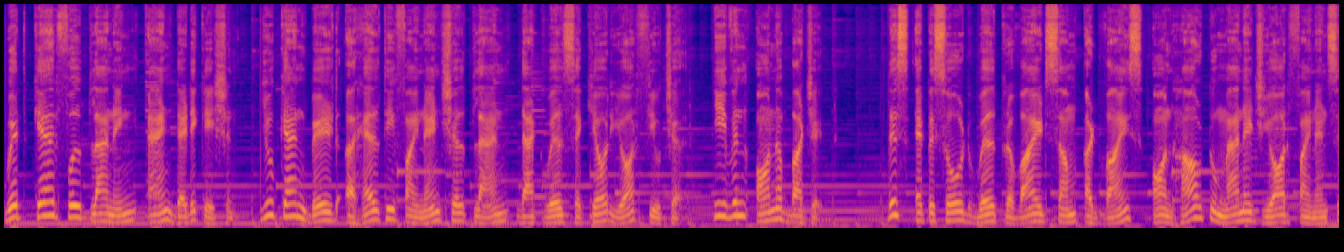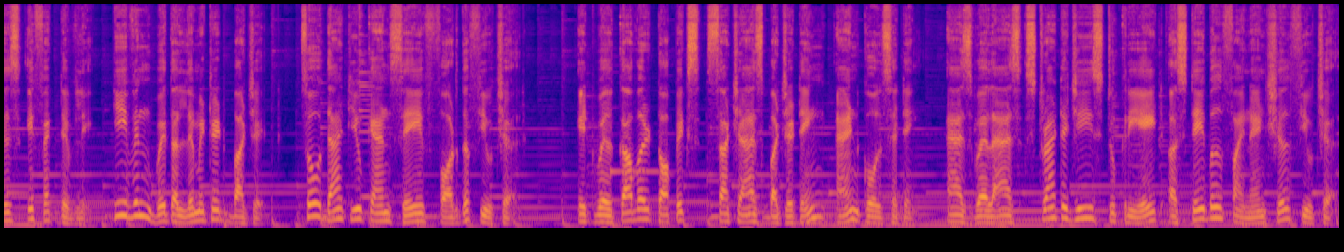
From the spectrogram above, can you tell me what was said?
With careful planning and dedication, you can build a healthy financial plan that will secure your future, even on a budget. This episode will provide some advice on how to manage your finances effectively, even with a limited budget so that you can save for the future. It will cover topics such as budgeting and goal setting, as well as strategies to create a stable financial future.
